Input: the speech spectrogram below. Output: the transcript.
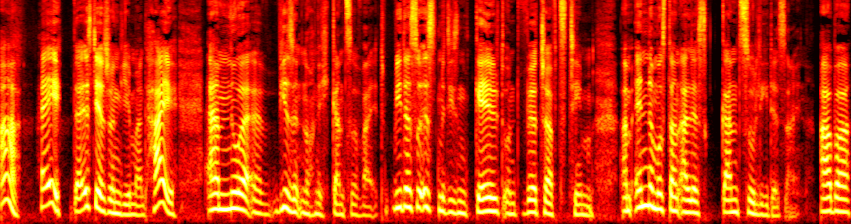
Ah, hey, da ist ja schon jemand. Hi. Ähm, nur, äh, wir sind noch nicht ganz so weit. Wie das so ist mit diesen Geld- und Wirtschaftsthemen. Am Ende muss dann alles ganz solide sein. Aber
